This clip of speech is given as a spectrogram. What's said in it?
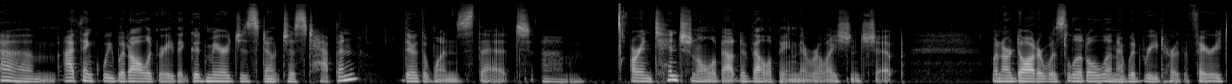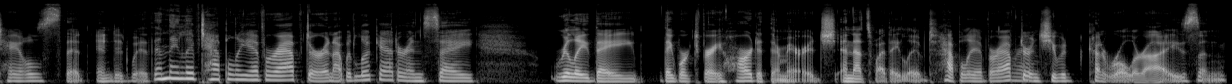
Um, I think we would all agree that good marriages don't just happen. They're the ones that um, are intentional about developing their relationship. When our daughter was little, and I would read her the fairy tales that ended with, and they lived happily ever after. And I would look at her and say, really, they they worked very hard at their marriage, and that's why they lived happily ever after. And she would kind of roll her eyes. And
